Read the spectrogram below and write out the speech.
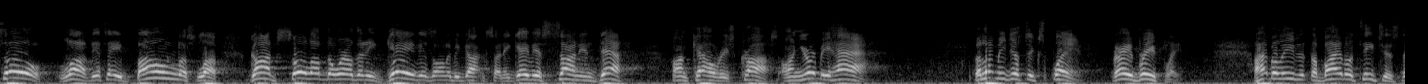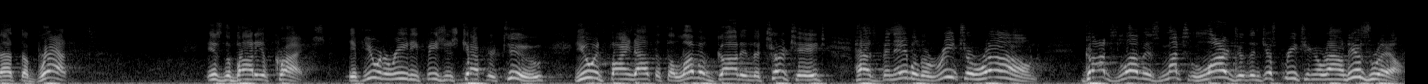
so loved. It's a boundless love. God so loved the world that he gave his only begotten Son. He gave his Son in death on Calvary's cross on your behalf. But let me just explain very briefly. I believe that the Bible teaches that the breadth is the body of Christ. If you were to read Ephesians chapter 2, you would find out that the love of God in the church age has been able to reach around. God's love is much larger than just reaching around Israel.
